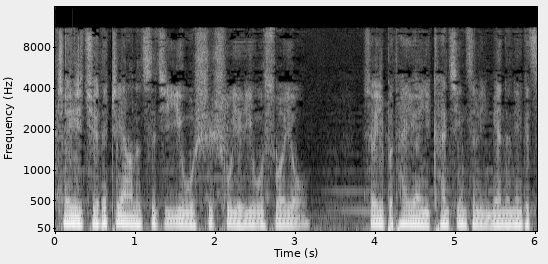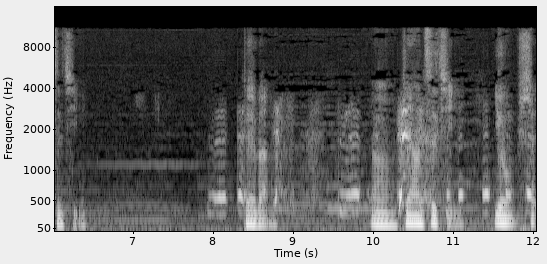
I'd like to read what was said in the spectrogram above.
所以觉得这样的自己一无是处，也一无所有，所以不太愿意看镜子里面的那个自己。对吧？嗯，这样自己又是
